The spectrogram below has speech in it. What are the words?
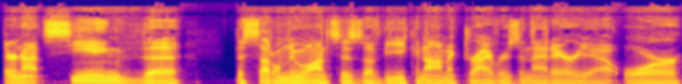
They're not seeing the the subtle nuances of the economic drivers in that area or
